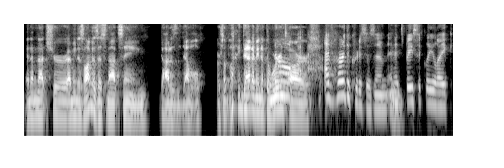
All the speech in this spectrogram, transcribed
And I'm not sure. I mean, as long as it's not saying God is the devil or something like that. I mean, if the words No, are, I've heard the criticism, and Mm. it's basically like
